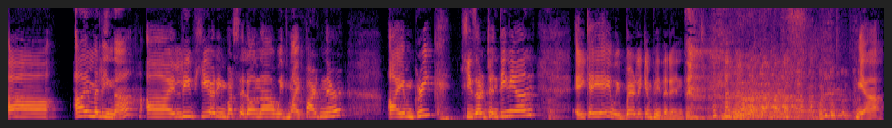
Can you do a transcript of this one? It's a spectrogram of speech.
Uh, I'm Melina. I live here in Barcelona with my partner. I am Greek. He's Argentinian, aka we barely can pay the rent. yeah.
